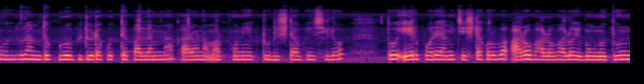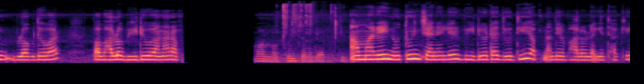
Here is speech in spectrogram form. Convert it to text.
বন্ধুরা আমি তো পুরো ভিডিওটা করতে পারলাম না কারণ আমার ফোনে একটু ডিস্টার্ব হয়েছিল। তো এরপরে আমি চেষ্টা করব আরও ভালো ভালো এবং নতুন ব্লগ দেওয়ার বা ভালো ভিডিও আনার। আমার নতুন চ্যানেলের আমার এই নতুন চ্যানেলের ভিডিওটা যদি আপনাদের ভালো লাগে থাকে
